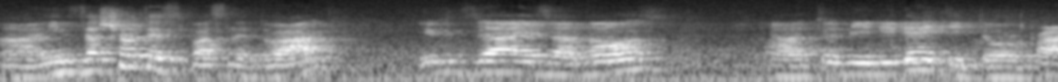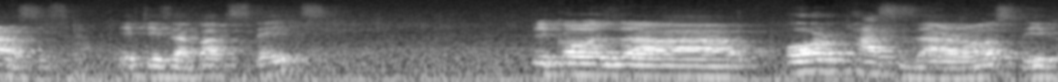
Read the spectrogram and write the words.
Uh, in the shortest path network, if there is a node uh, to be related to all paths, it is a bad state because uh, all paths are lost if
